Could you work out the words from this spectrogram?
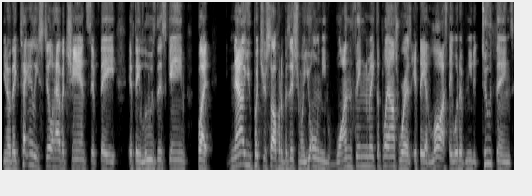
You know they technically still have a chance if they if they lose this game but now you put yourself in a position where you only need one thing to make the playoffs whereas if they had lost they would have needed two things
